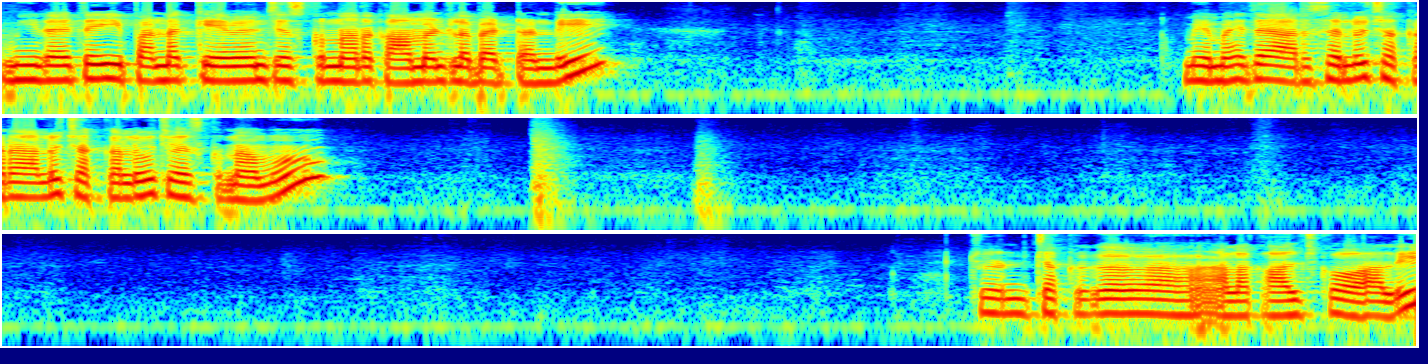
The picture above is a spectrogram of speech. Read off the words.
మీరైతే ఈ పండగకి ఏమేమి చేసుకున్నారో కామెంట్లో పెట్టండి. మేమైతే అరిసెలు చక్రాలు చెక్కలు చేసుకున్నాము. చూడండి చక్కగా అలా కాల్చుకోవాలి.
